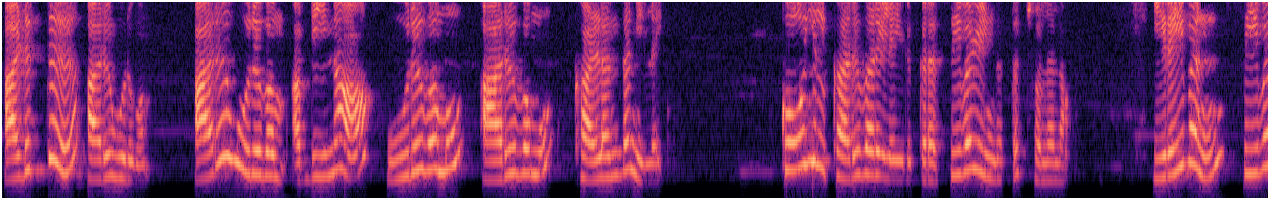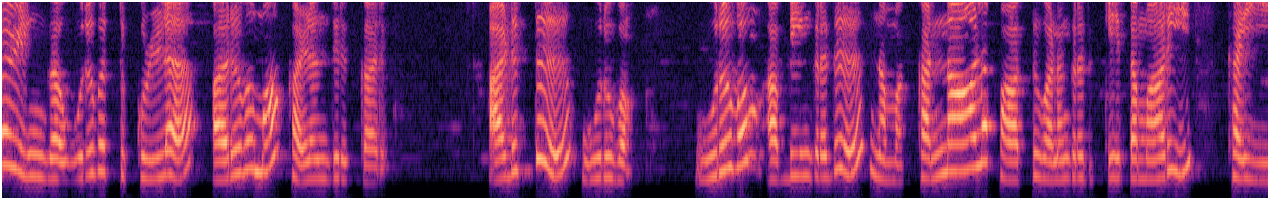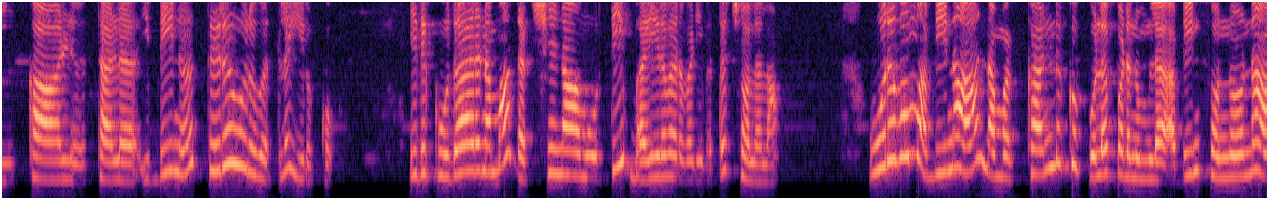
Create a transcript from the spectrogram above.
அடுத்து அருவுருவம். அருவுருவம் அப்படின்னா உருவமும் அருவமும் கலந்த நிலை. கோயில் கருவறையில இருக்கிற சிவலிங்கத்தை சொல்லலாம். இறைவன் சிவலிங்க உருவத்துக்குள்ள அருவமா கலந்திருக்காரு. அடுத்து உருவம். உருவம் அப்படிங்கிறது நம்ம கண்ணால பார்த்து வணங்குறதுக்கு ஏத்த மாதிரி கை கால் தலை இப்படின்னு திருவுருவத்துல இருக்கும். இதுக்கு உதாரணமா தட்சிணாமூர்த்தி பைரவர் வடிவத்தை சொல்லலாம். உருவம் அப்படின்னா நம்ம கண்ணுக்கு புலப்படணும்ல அப்படின்னு சொன்னோம்னா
